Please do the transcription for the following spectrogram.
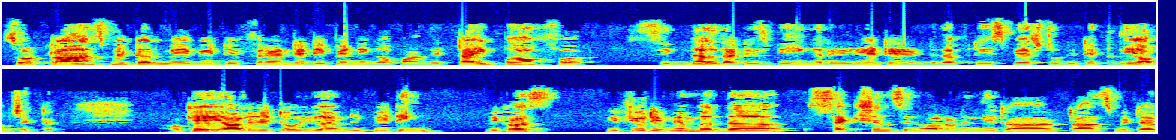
So transmitter may be different depending upon the type of signal that is being radiated into the free space to detect the object. Okay i already told you i am repeating because if you remember the sections involved in the tra transmitter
